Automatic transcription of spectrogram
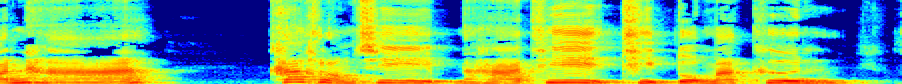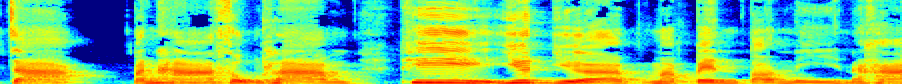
ปัญหาค่าครองชีพนะคะ ที่ถีบตัวมากขึ้นจาก ปัญหาสงครามที่ยืดเยื้อมาเป็นตอนนี้นะคะ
